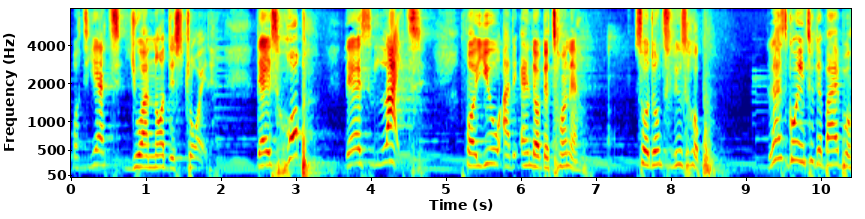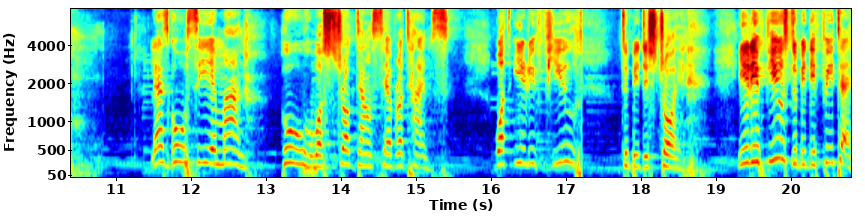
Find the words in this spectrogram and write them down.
but yet you are not destroyed. There is hope, there is light for you at the end of the tunnel. So don't lose hope. Let's go into the Bible. Let's go see a man who was struck down several times, but he refused to be destroyed. He refused to be defeated.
